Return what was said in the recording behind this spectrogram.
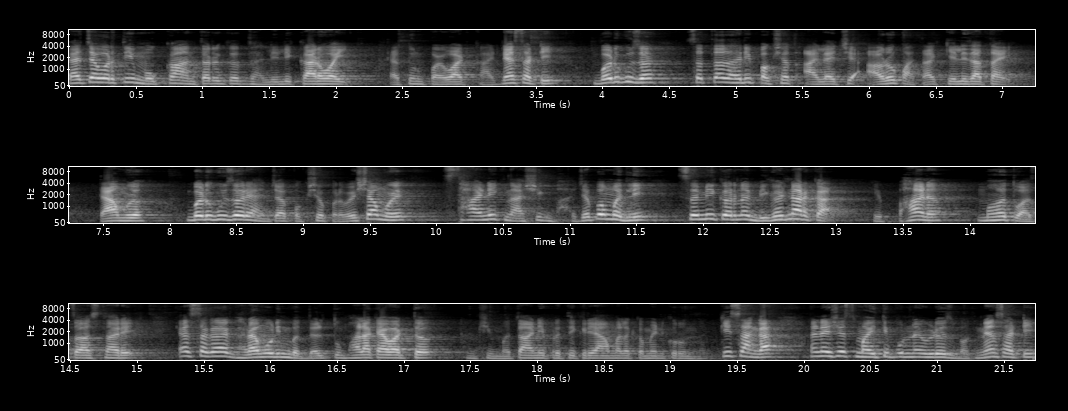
त्याच्यावरती मोक्का अंतर्गत झालेली कारवाई. त्यातून पळवाट काढण्यासाठी बडगुजर सत्ताधारी पक्षात आल्याचे आरोप आता केले जात आहे त्यामुळं बडगुजर यांच्या पक्षप्रवेशामुळे स्थानिक नाशिक भाजपमधली समीकरणं बिघडणार का हे पाहणं महत्त्वाचं असणार आहे. या सगळ्या घडामोडींबद्दल तुम्हाला काय वाटतं? तुमची मतं आणि प्रतिक्रिया आम्हाला कमेंट करून नक्की सांगा आणि असेच माहितीपूर्ण व्हिडिओज बघण्यासाठी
